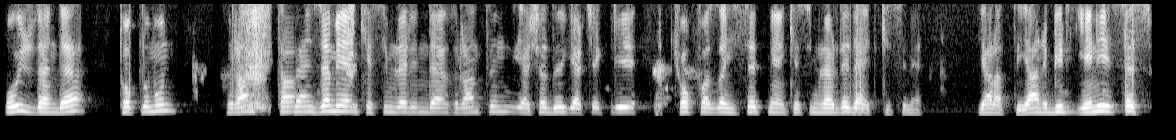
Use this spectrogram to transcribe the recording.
O yüzden de toplumun Hrant'a benzemeyen kesimlerinde, Hrant'ın yaşadığı gerçekliği çok fazla hissetmeyen kesimlerde de etkisini yarattı. Yani bir yeni ses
